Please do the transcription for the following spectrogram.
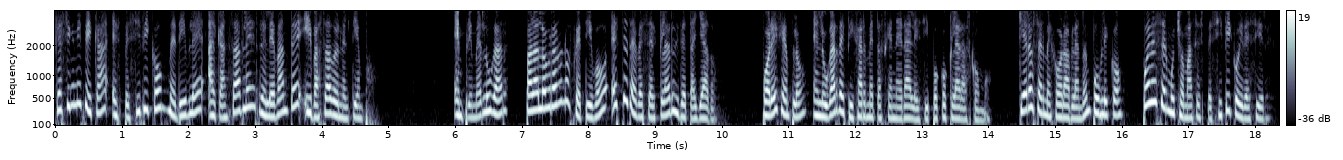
que significa específico, medible, alcanzable, relevante y basado en el tiempo. En primer lugar, para lograr un objetivo, este debe ser claro y detallado. Por ejemplo, en lugar de fijar metas generales y poco claras como quiero ser mejor hablando en público, puede ser mucho más específico y decir,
